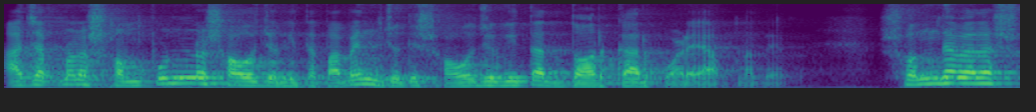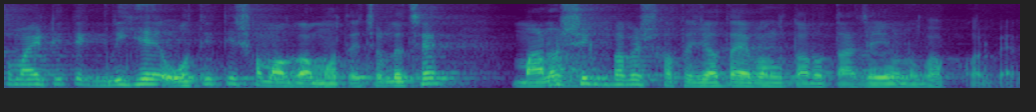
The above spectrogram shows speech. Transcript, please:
আজ আপনারা সম্পূর্ণ সহযোগিতা পাবেন যদি সহযোগিতার দরকার পড়ে আপনাদের। সন্ধ্যাবেলার সময়টিতে গৃহে অতিথি সমাগম হতে চলেছে, মানসিকভাবে সতেজতা এবং তরতাজাই অনুভব করবেন।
